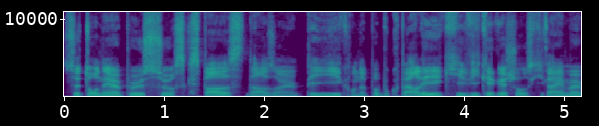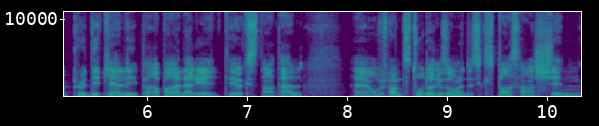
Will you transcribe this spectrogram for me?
se tourner un peu sur ce qui se passe dans un pays qu'on n'a pas beaucoup parlé et qui vit quelque chose qui est quand même un peu décalé par rapport à la réalité occidentale. Euh, on veut faire un petit tour d'horizon de ce qui se passe en Chine.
